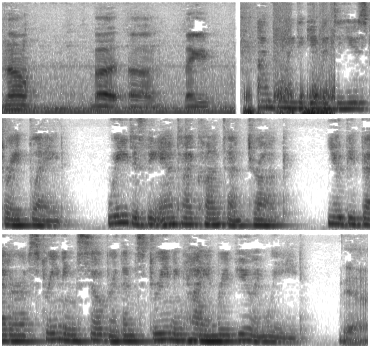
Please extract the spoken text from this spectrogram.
No, but um, thank you. I'm going to give it to you straight blade. Weed is the anti-content drug. You'd be better off streaming sober than streaming high and reviewing weed. Yeah,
